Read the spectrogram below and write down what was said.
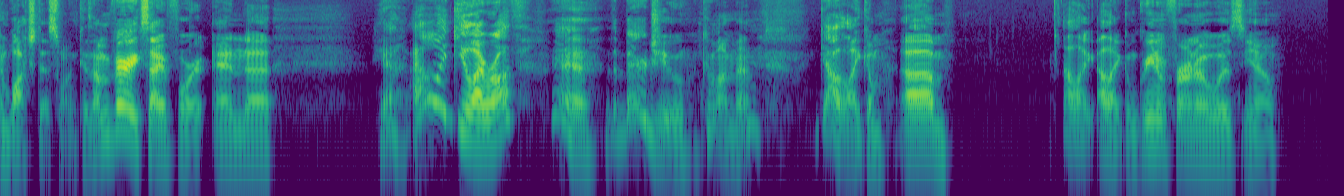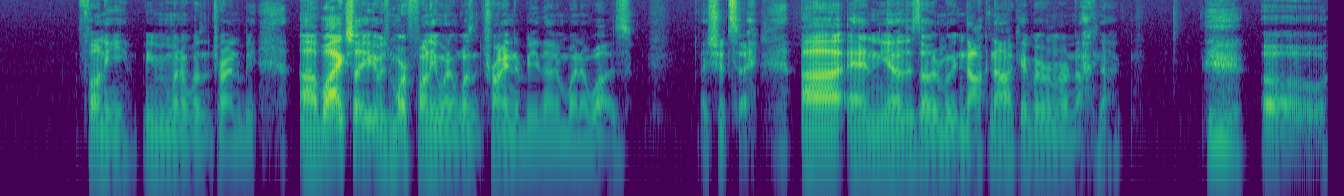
and watch this one because I'm very excited for it. And uh, yeah, I like Eli Roth. Yeah, the Bear Jew. Come on, man, you gotta like him. Um, I like I like him. Green Inferno was you know funny even when it wasn't trying to be. Uh, well, actually, it was more funny when it wasn't trying to be than when it was. I should say. Uh, and you know, this other movie, Knock Knock. Everybody remember Knock Knock? oh,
